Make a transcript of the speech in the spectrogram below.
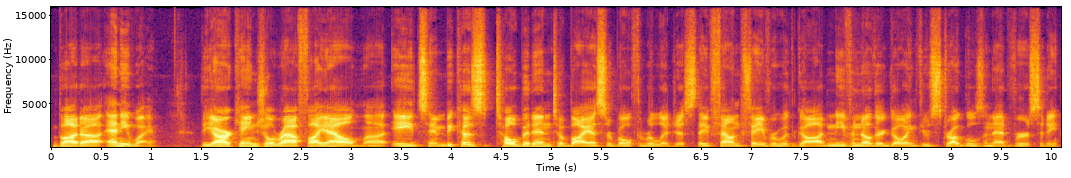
But uh, anyway, the archangel Raphael uh, aids him because Tobit and Tobias are both religious. They've found favor with God, and even though they're going through struggles and adversity,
